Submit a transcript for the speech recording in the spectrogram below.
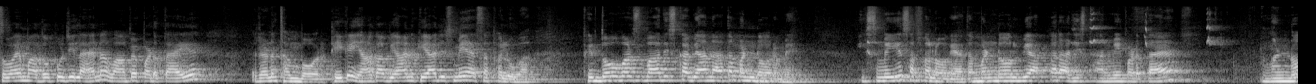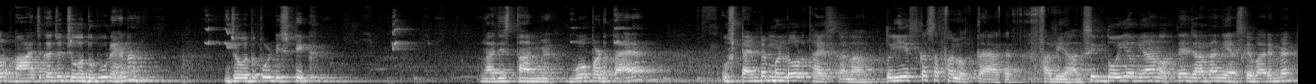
सवाई माधोपुर जिला है ना, वहाँ पे पड़ता है ये रणथम्बोर ठीक है, यहाँ का अभियान किया जिसमें यह सफल हुआ। फिर दो वर्ष बाद इसका अभियान आता मंडोर में। इसमें ये सफल हो गया था। मंडोर भी आपका राजस्थान में पड़ता है। मंडोर आज का जो जोधपुर है ना, जोधपुर डिस्ट्रिक्ट, राजस्थान में वो पड़ता है। उस टाइम पे मंडोर था इसका नाम। तो ये इसका सफल होता है आकर अभियान। सिर्फ़ दो ही अभियान होते हैं, ज़्यादा नहीं है इसके बारे में।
